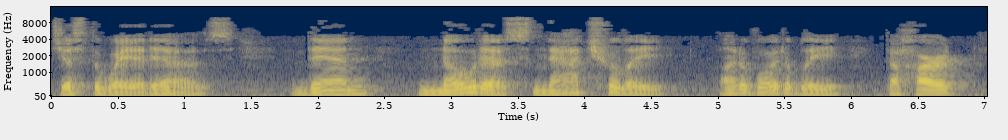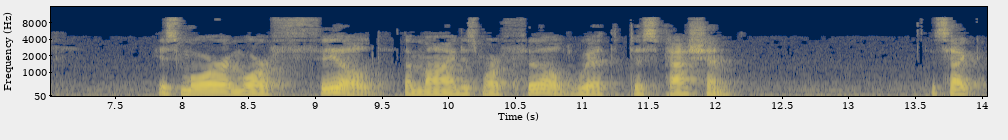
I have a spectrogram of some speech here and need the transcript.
just the way it is, then notice naturally, unavoidably, the heart is more and more filled, the mind is more filled with dispassion. It's like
